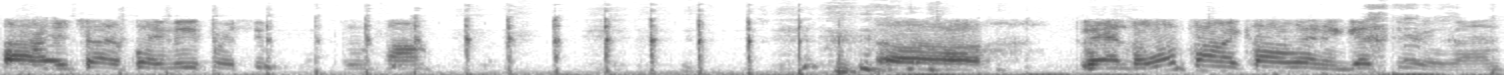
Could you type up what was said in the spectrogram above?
Uh, you trying to play me for a super Tom? Uh, man, the one time I call in and get through, man.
